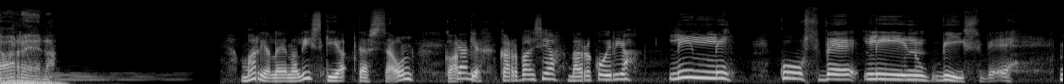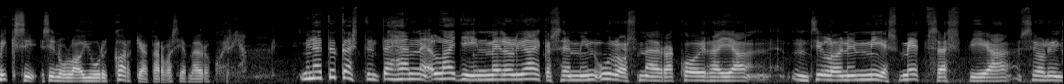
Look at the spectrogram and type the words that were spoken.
Yle Areena. Marja-Leena Liski ja tässä on karkia, karvaisia mäyräkoiria. Lilli 6V, Liinu 5V. Miksi sinulla on juuri karkeakarvaisia mäyräkoiria? Minä tykästyn tähän lajiin. Meillä oli aikaisemmin urosmäyräkoira ja silloinen mies metsästi ja se oli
